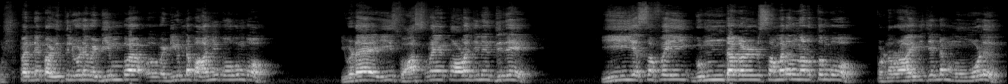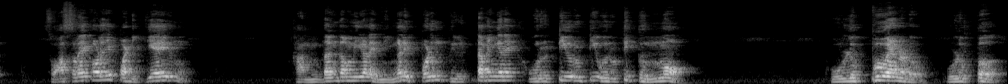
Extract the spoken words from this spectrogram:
പുഷ്പന്റെ കഴുത്തിലൂടെ വെടിയുമ്പോ വെടിയുണ്ട പാഞ്ഞു പോകുമ്പോ ഇവിടെ ഈ സ്വാശ്രയ കോളേജിനെതിരെ ഈ എസ് എഫ് ഐ ഗുണ്ടകൾ സമരം നടത്തുമ്പോ പിണറായി വിജയന്റെ മോൾ സ്വാശ്രയ കോളേജിൽ പഠിക്കുകയായിരുന്നു. ഹന്തം കമ്മികളെ നിങ്ങൾ ഇപ്പോഴും തീട്ടം ഇങ്ങനെ ഉരുട്ടി ഉരുട്ടി ഉരുട്ടി തിന്നോ? ഉളുപ്പ് വേണടോ ഉളുപ്പ്.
